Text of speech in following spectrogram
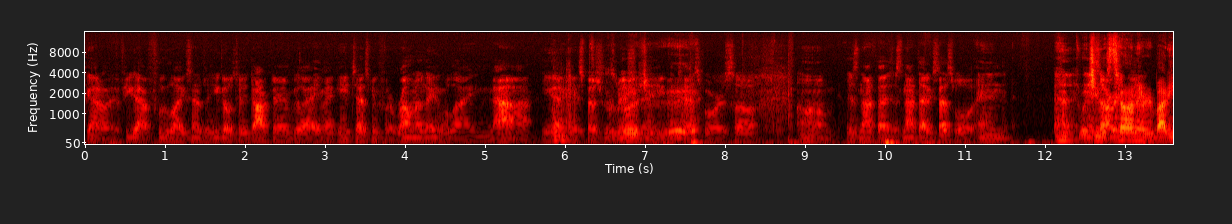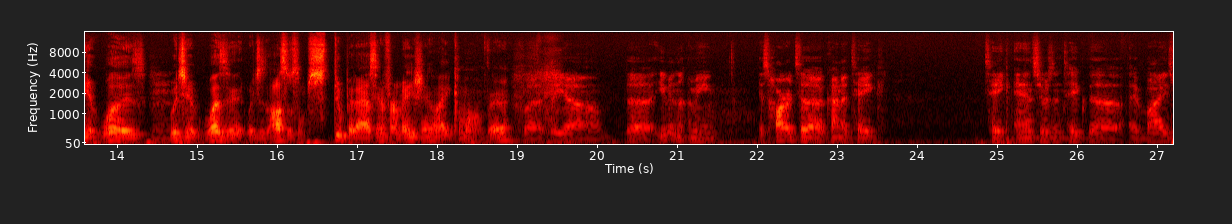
got a if you got flu like symptoms, you go to the doctor and be like, Hey man, can you test me for the Rona? They were like, Nah, you gotta get special permission to you yeah. test for it. So um, it's not that it's not that accessible and Which he was telling been- everybody it was, Mm. which it wasn't, which is also some stupid ass information. Like, come on, bro. But the um, the even I mean, it's hard to kind of take take answers and take the advice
